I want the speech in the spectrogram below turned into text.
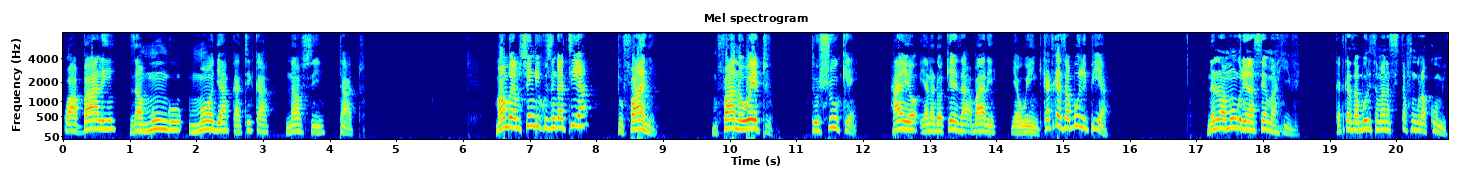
kwa habari za mungu mmoja katika nafsi tatu. Mambo ya msingi kuzingatia tufanye mfano wetu tushuke. Hayo yanadokeza habari ya wingi. Katika zaburi pia neno la mungu linasema hivi. Katika zaburi 86 fungu la kumi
